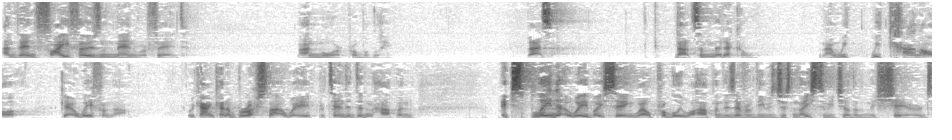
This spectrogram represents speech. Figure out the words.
and then 5,000 men were fed and more, probably. That's, that's a miracle. And we, we cannot get away from that. We can't kind of brush that away, pretend it didn't happen, explain it away by saying, well, probably what happened is everybody was just nice to each other and they shared.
